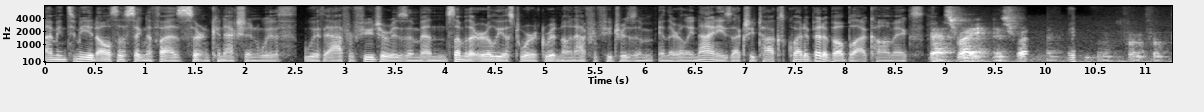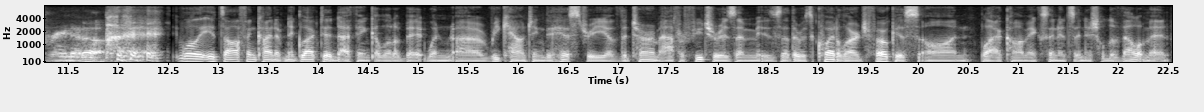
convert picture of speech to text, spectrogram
I mean, to me, it also signifies a certain connection with with Afrofuturism, and some of the earliest work written on Afrofuturism in the early '90s actually talks quite a bit about Black comics. That's right. That's right. Thank you for, for, for bringing that up. Well, it's often kind of neglected, I think, a little bit when uh, recounting the history of the term Afrofuturism. Is that there was quite a large focus on Black comics and its initial development.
